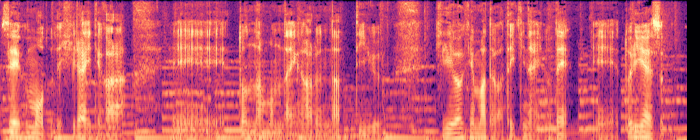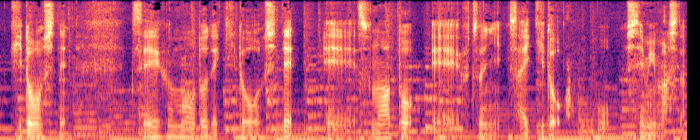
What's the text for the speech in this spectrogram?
セーフモードで開いてから、えー、どんな問題があるんだっていう切り分けまではできないので、えー、とりあえず起動して、セーフモードで起動して、えー、その後、え普通に再起動をしてみました。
